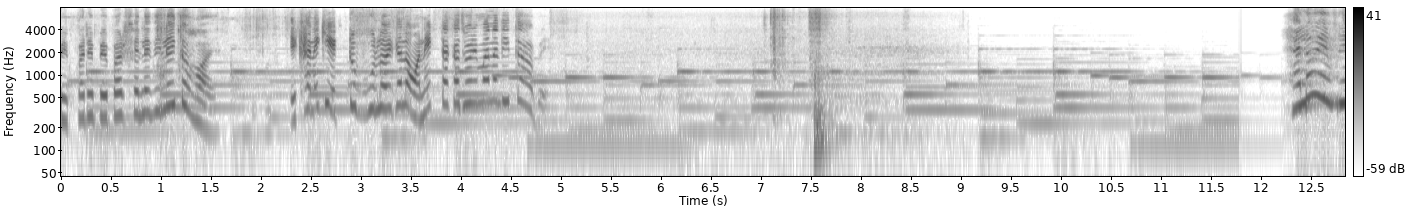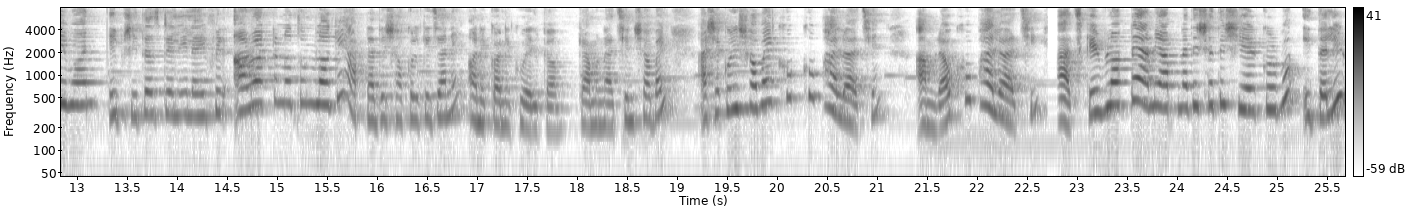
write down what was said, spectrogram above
পেপারে পেপার ফেলে দিলেই তো হয়। এখানে কি একটু ভুল হয়ে গেলে অনেক টাকা জরিমানা দিতে হবে? এভরিওয়ান ইপসিতাস ডেলি লাইফের আরও একটা নতুন ব্লগে আপনাদের সকলকে জানে অনেক অনেক ওয়েলকাম কেমন আছেন সবাই? আশা করি সবাই খুব খুব ভালো আছেন, আমরাও খুব ভালো আছি। আজকের ব্লগটায় আমি আপনাদের সাথে শেয়ার করব ইতালির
